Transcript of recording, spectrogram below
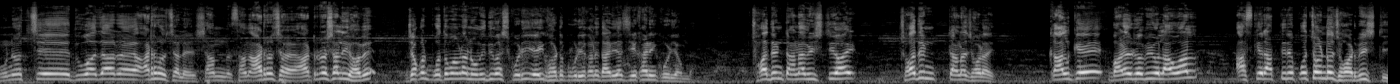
মনে হচ্ছে দু হাজার আঠেরো সালে সামনে আঠেরো সাল আঠেরো সালই হবে, যখন প্রথম আমরা নবী দিবস করি, এই ঘটপুকুরি এখানে দাঁড়িয়ে আছি, এখানেই করি আমরা। ছদিন টানা বৃষ্টি হয়, ছদিন টানা ঝড় হয়। কালকে বারোই রবিউল আওয়াল আজকে রাত্রিরে প্রচণ্ড ঝড়, বৃষ্টি।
